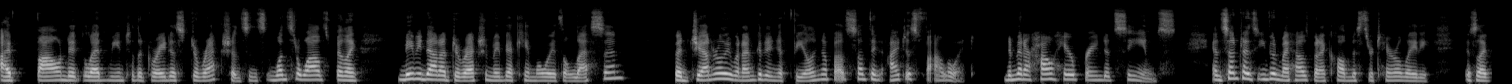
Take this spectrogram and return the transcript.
I found it led me into the greatest directions. And once in a while it's been like, maybe not a direction, maybe I came away with a lesson. But generally, when I'm getting a feeling about something, I just follow it, no matter how harebrained it seems. And sometimes, even my husband, I call Mr. Tarot Lady, is like,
